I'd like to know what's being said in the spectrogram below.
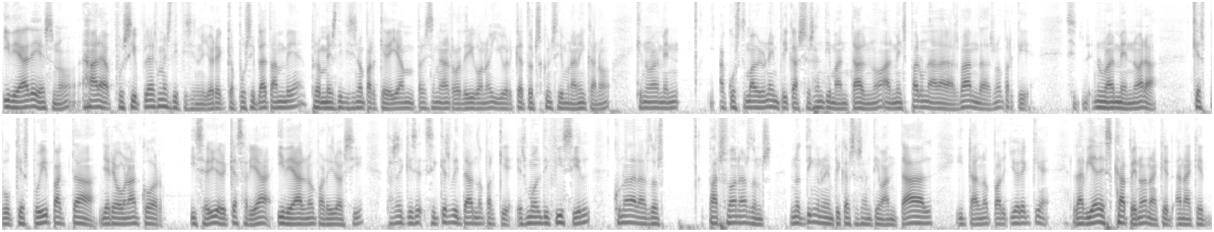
ideal és, no? Ara, possible és més difícil. Jo crec que possible també, però més difícil no perquè dèiem precisament el Rodrigo, no? i jo crec que tots coincidim una mica, no? que normalment acostuma a haver una implicació sentimental, no? almenys per una de les bandes, no? perquè si, normalment, no? ara, que es, pu que es pugui pactar i arribar a un acord i seria, jo crec que seria ideal, no?, per dir-ho així. Passa que sí sí que és veritat, no?, perquè és molt difícil que una de les dues persones doncs, no tinguin una implicació sentimental i tal, no? Per, jo crec que la via d'escape no? en, aquest, en, aquest,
